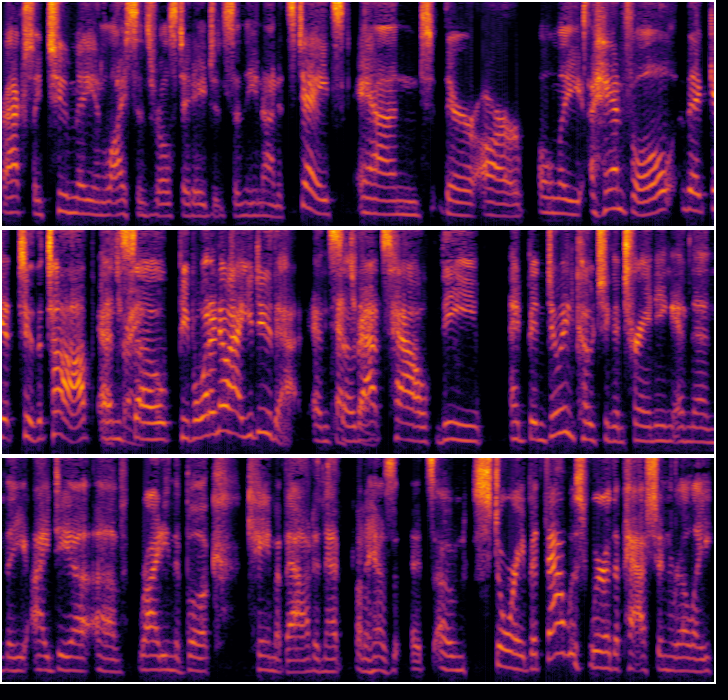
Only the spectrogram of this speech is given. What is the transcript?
are actually 2 million licensed real estate agents in the United States, and there are only a handful that get to the top. And right. so people want to know how you do that. And so that's, right. that's how the I'd been doing coaching and training, and then the idea of writing the book came about, and that kind of has its own story. But that was where the passion really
